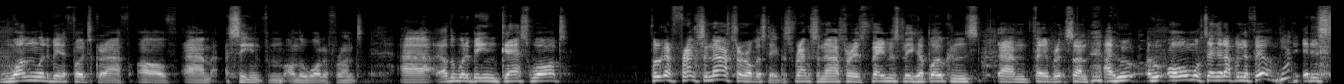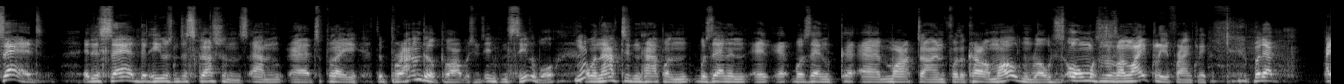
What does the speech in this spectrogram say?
One would have been a photograph of um, a scene from on the waterfront. Uh, the other would have been guess what? Photograph Frank Sinatra, obviously, because Frank Sinatra is famously Hoboken's um, favourite son, uh, who who almost ended up in the film. Yeah. It is said. It is said that he was in discussions um, uh, to play the Brando part, which was inconceivable. Yeah. And when that didn't happen, was then in, it, it was then uh, marked down for the Karl Malden role, which is almost as unlikely, frankly. But uh, I,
